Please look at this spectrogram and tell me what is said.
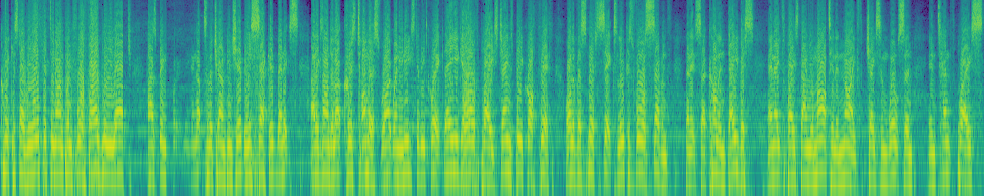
Quickest overall, 59.45. Louis Large has been quick leading up to the championship. He's second. Then it's Alexander Luck, Chris Thomas, right when he needs to be quick. There you go. Fourth place. James Beecroft fifth. Oliver Smith sixth. Lucas Vors seventh. Then it's uh, Colin Davis in eighth place. Daniel Martin in ninth. Jason Wilson in tenth place.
